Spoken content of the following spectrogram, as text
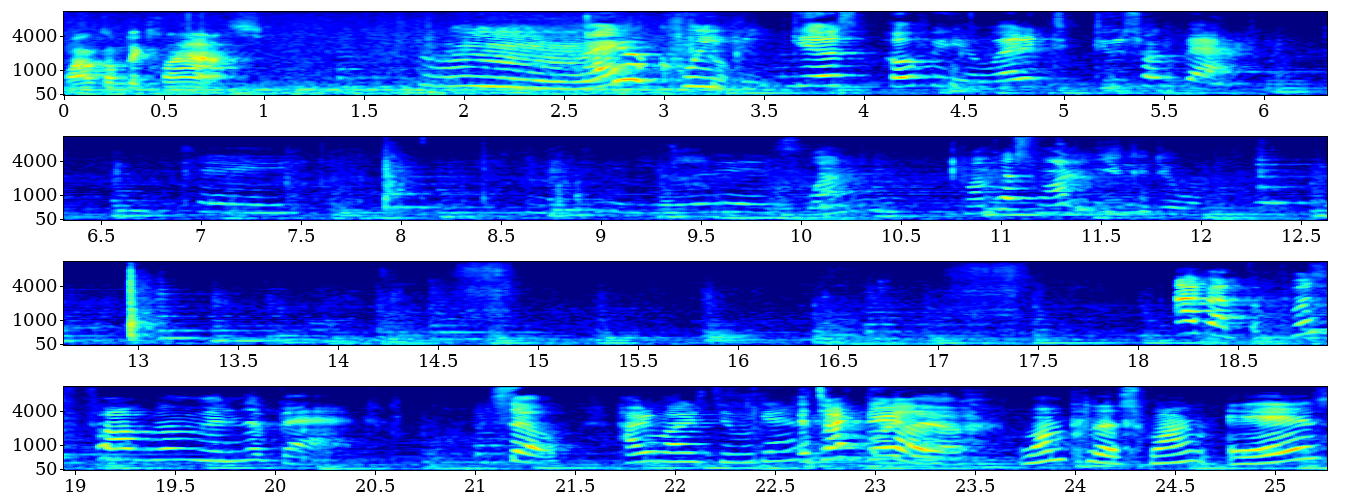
Welcome to class. Hmm, they're creepy. One plus one, you can do it. I got the first problem in the bag. So, how do I want to do again? It's right there. One plus one is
